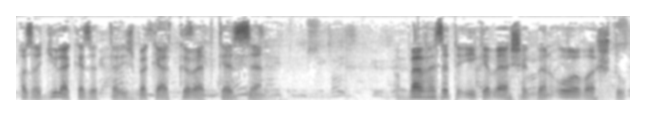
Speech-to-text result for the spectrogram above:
az a gyülekezettel is be kell következzen. A bevezető égeversekben olvastuk,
